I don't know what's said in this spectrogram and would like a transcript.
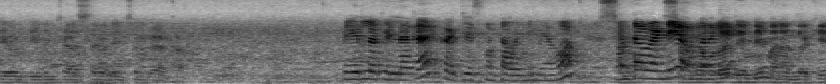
దేవుడు దీవించి ఆశీర్వదించిన గాక. పేర్లోకి వెళ్ళాక కట్ చేసుకుంటామండి మేము. ఉంటామండి సంఘంలో అందరికీ. దీన్ని మనందరికీ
